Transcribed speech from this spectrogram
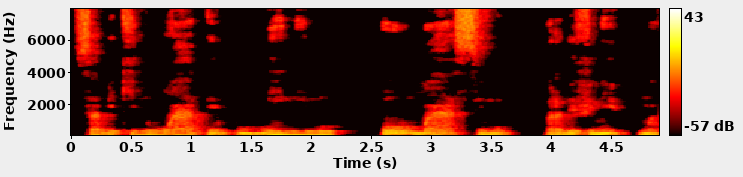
Sabe que não há tempo mínimo ou máximo para definir uma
